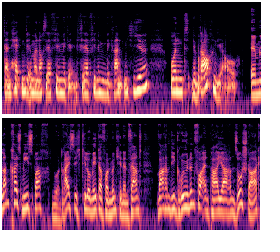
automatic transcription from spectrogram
dann hätten wir immer noch sehr, viel, sehr viele Migranten hier und wir brauchen die auch. Im Landkreis Miesbach, nur 30 Kilometer von München entfernt, waren die Grünen vor ein paar Jahren so stark,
